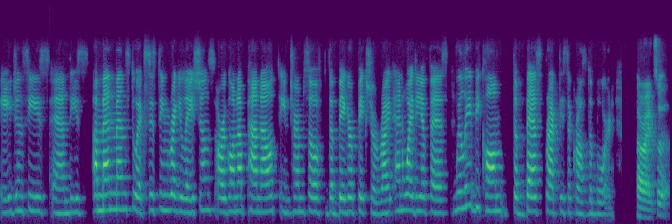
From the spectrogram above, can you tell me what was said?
agencies and these amendments to existing regulations are going to pan out in terms of the bigger picture, right? NYDFS, will it become the best practice across the board? All right. So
